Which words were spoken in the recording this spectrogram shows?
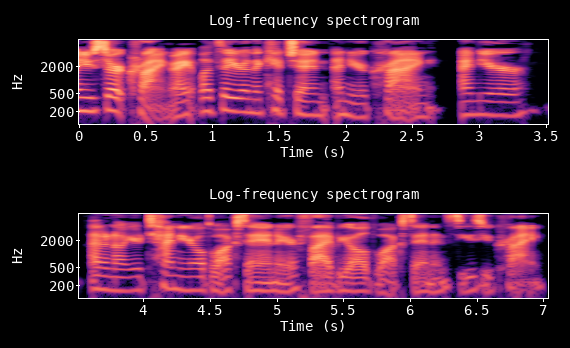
And you start crying, right? Let's say you're in the kitchen and you're crying and your, I don't know, your 10 year old walks in or your five year old walks in and sees you crying.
